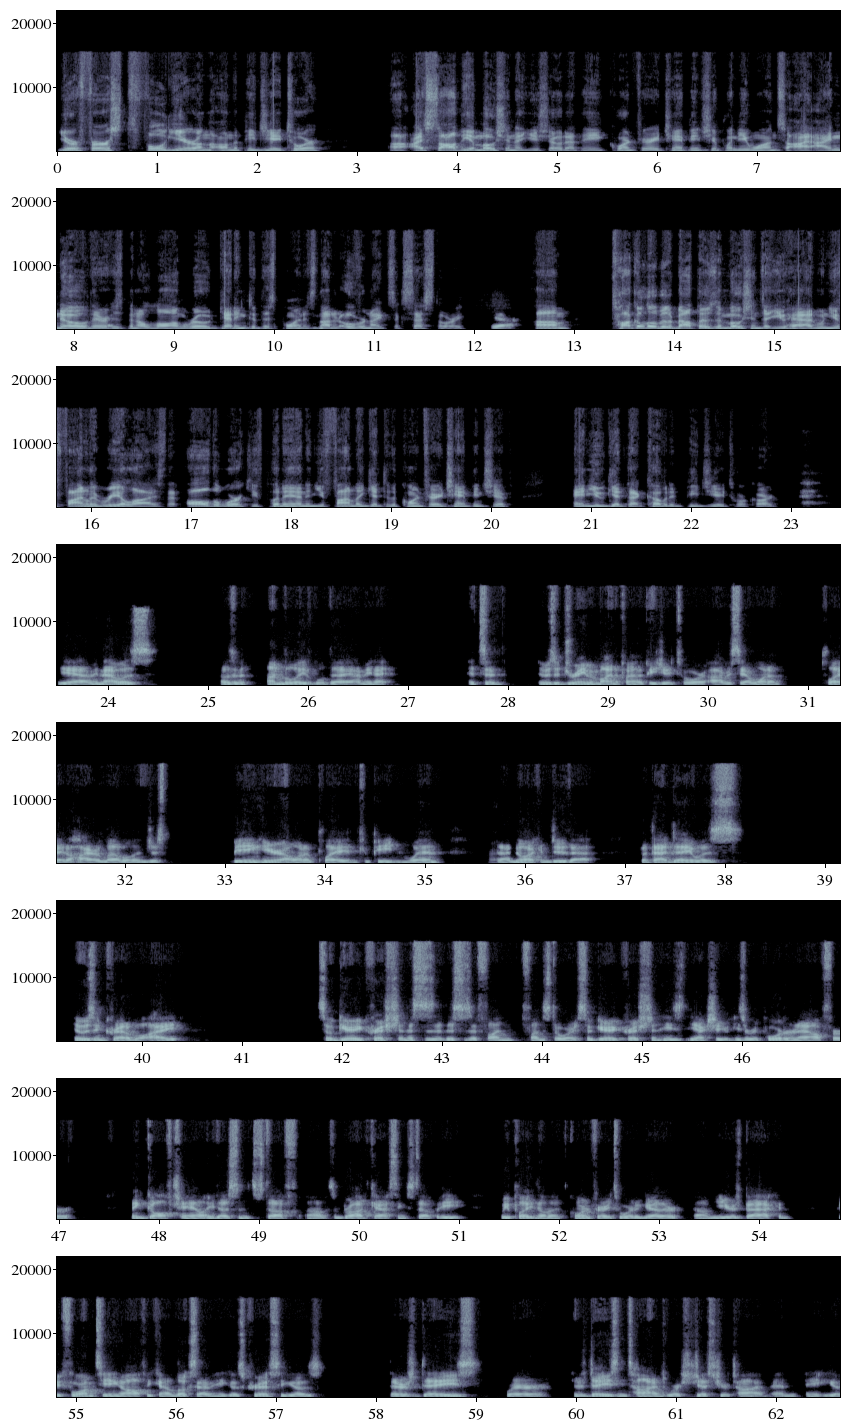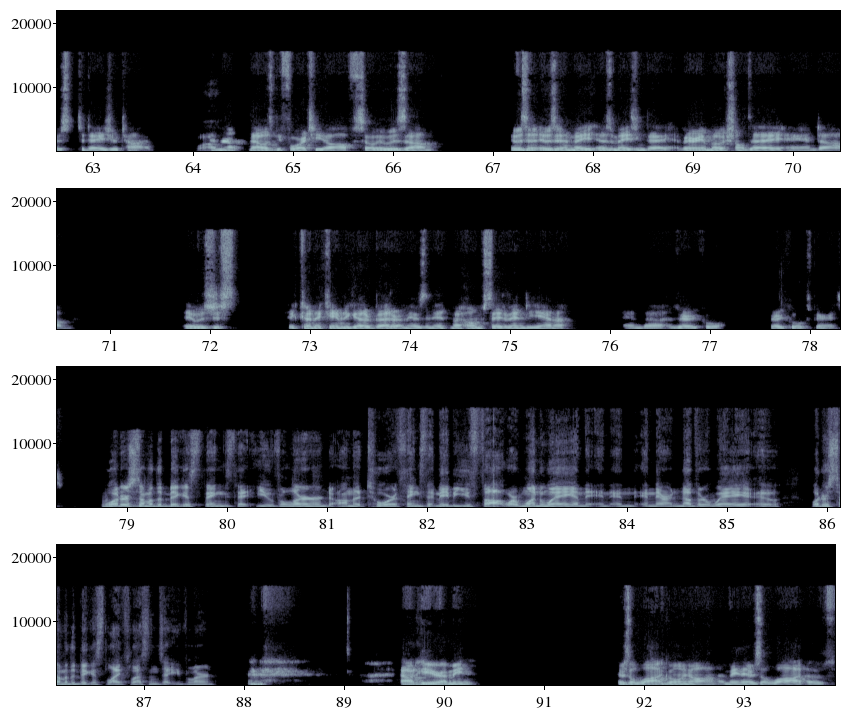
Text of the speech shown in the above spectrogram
your first full year on the on the PGA Tour, uh, I saw the emotion that you showed at the Korn Ferry Championship when you won. So I, I, know there has been a long road getting to this point. It's not an overnight success story. Yeah. Um, talk a little bit about those emotions that you had when you finally realized that all the work you've put in and you finally get to the Korn Ferry Championship and you get that coveted PGA Tour card. Yeah, I mean that was that was an unbelievable day. I mean, it, it's a it was a dream of mine to play on the PGA Tour. Obviously, I want to play at a higher level than just being here. I want to play and compete and win, right. and I know I can do that. But that day was it was incredible. I so Gary Christian, this is a, this is a fun fun story. So Gary Christian, he's he actually he's a reporter now for think Golf Channel. He does some stuff, uh, some broadcasting stuff. But he we played on the Korn Ferry Tour together um, years back, and before I'm teeing off, he kind of looks at me. he goes, "Chris," he goes, "There's days where there's days and times where it's just your time," and, and he goes, "Today's your time." Wow. And that, that was before I teed off. So it was um, it was a, it was an ama- it was an amazing day, a very emotional day, and um, it was just it couldn't have came together better. I mean, it was in my home state of Indiana, and uh, very cool, very cool experience. What are some of the biggest things that you've learned on the tour? Things that maybe you thought were one way and and and, and they're another way. Uh, what are some of the biggest life lessons that you've learned? Out here, I mean, there's a lot going on. I mean, there's a lot of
